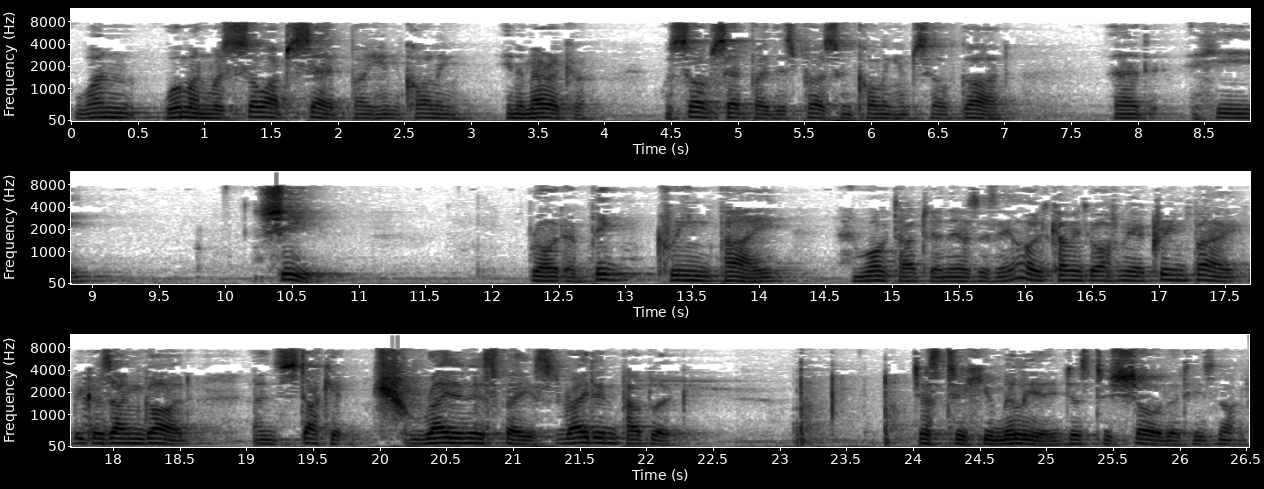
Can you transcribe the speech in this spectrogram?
one woman was so upset by him calling in America, was so upset by this person calling himself God, that he, she brought a big cream pie and walked up to her and they was saying, oh, he's coming to offer me a cream pie because I'm God and stuck it right in his face, right in public. Just to humiliate, just to show that he's not,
